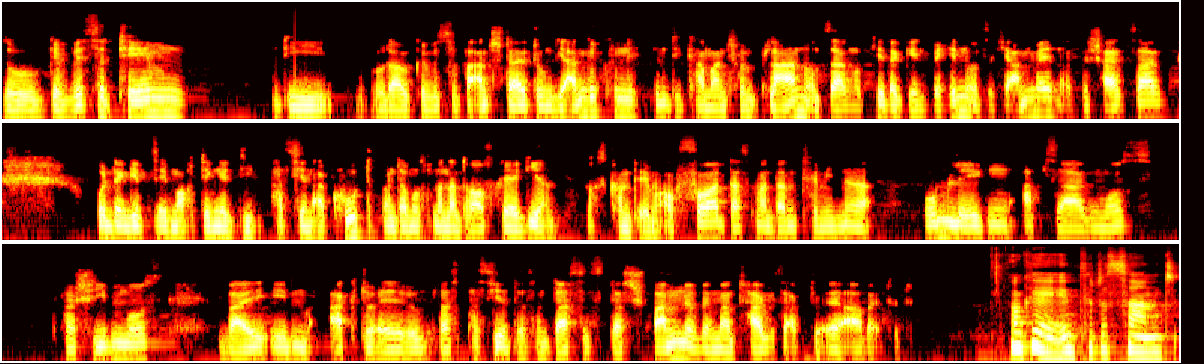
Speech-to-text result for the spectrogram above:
so gewisse Themen, die oder gewisse Veranstaltungen, die angekündigt sind, die kann man schon planen und sagen, okay, da gehen wir hin und sich anmelden und Bescheid sagen. Und dann gibt es eben auch Dinge, die passieren akut und da muss man dann drauf reagieren. Das kommt eben auch vor, dass man dann Termine umlegen, absagen muss, verschieben muss, weil eben aktuell irgendwas passiert ist. Und das ist das Spannende, wenn man tagesaktuell arbeitet. Okay, interessant.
